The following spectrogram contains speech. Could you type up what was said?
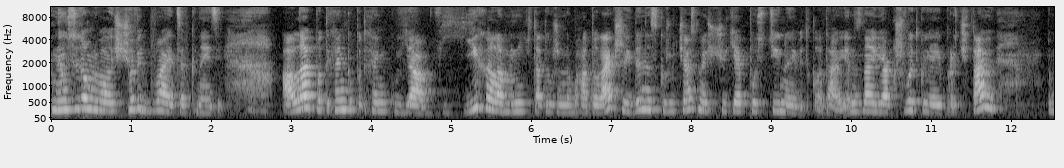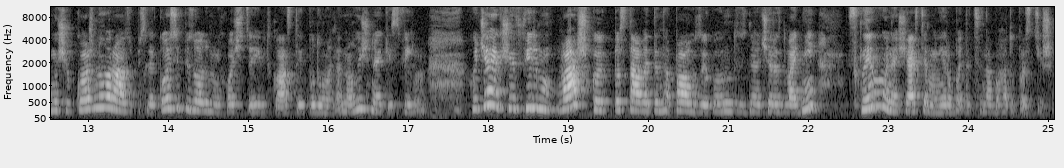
не усвідомлювала, що відбувається в книзі. Але потихеньку-потихеньку я в'їхала, мені читати вже набагато легше. Єдине, скажу чесно, що я постійно її відкладаю. Я не знаю, як швидко я її прочитаю, тому що кожного разу після якогось епізоду мені хочеться її відкласти і подумати, аналогічно як і з фільмом. Хоча, якщо фільм важко поставити на паузу і повернутися до нього через два дні, з книгою, на щастя, мені робити це набагато простіше.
